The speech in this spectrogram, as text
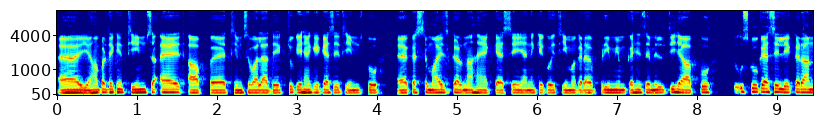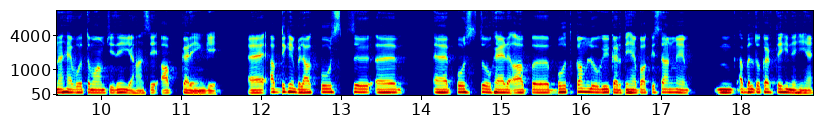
यहाँ पर देखें थीम्स आप थीम्स वाला देख चुके हैं कि कैसे थीम्स को कस्टमाइज़ करना है, कैसे यानी कि कोई थीम अगर प्रीमियम कहीं से मिलती है आपको तो उसको कैसे लेकर आना है, वो तमाम चीज़ें यहाँ से आप करेंगे। अब देखें ब्लॉग पोस्ट पोस्ट तो खैर आप बहुत कम लोग ही करते हैं, पाकिस्तान में अबल तो करते ही नहीं हैं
